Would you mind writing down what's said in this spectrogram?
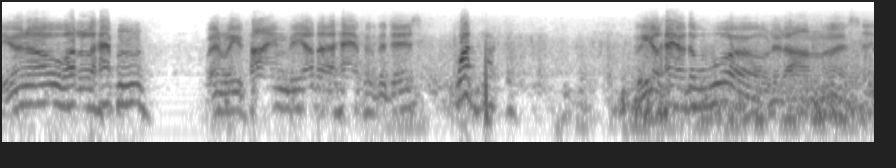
Do you know what'll happen when we find the other half of the disc? What, Doctor? We'll have the world at our mercy.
